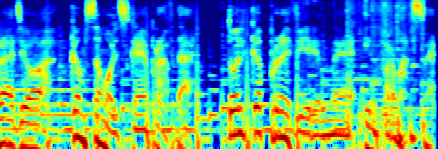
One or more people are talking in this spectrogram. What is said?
Радио «Комсомольская правда». Только проверенная информация.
